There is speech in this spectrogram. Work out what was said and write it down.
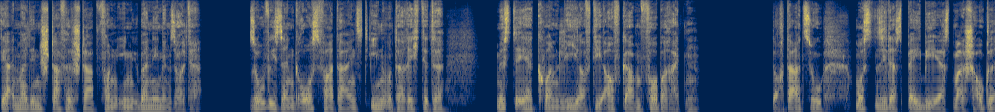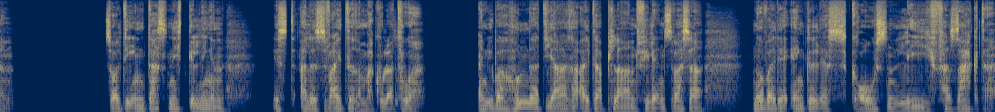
der einmal den Staffelstab von ihm übernehmen sollte. So wie sein Großvater einst ihn unterrichtete, müsste er Quan Li auf die Aufgaben vorbereiten. Doch dazu mussten sie das Baby erstmal schaukeln. Sollte ihnen das nicht gelingen, ist alles weitere Makulatur. Ein über 100 Jahre alter Plan fiel ins Wasser, nur weil der Enkel des großen Lee versagte.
